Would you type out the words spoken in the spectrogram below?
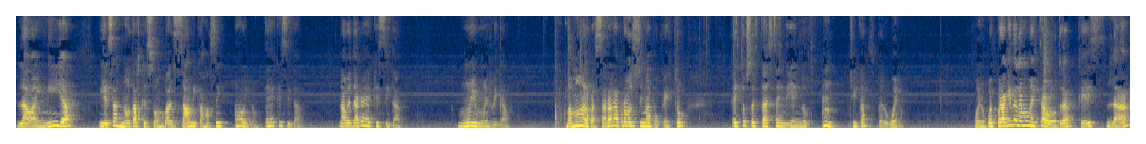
la vainilla y esas notas que son balsámicas así. Ay no, es exquisita. La verdad que es exquisita. Muy, muy rica. Vamos a pasar a la próxima porque esto, esto se está extendiendo, chicas, pero bueno. Bueno, pues por aquí tenemos esta otra que es la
